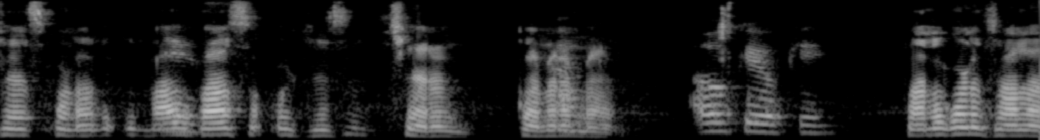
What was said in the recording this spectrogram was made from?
చేసుకోవడానికి నాకు Yes. బాగా సపోర్ట్ చేసి చరణ్ కెమెరామ్యాన్. ఓకే ఓకే. తను కూడా చాలా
